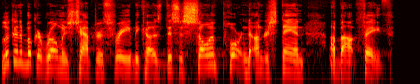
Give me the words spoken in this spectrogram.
Look in the book of Romans, chapter 3, because this is so important to understand about faith.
